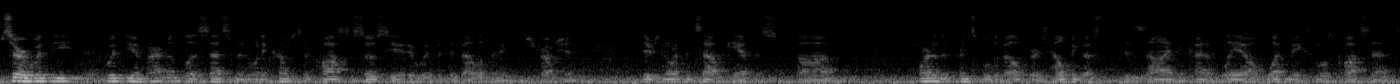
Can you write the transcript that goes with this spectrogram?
Sir, with the, with the environmental assessment, when it comes to cost associated with the development and construction, there's north and south campus. Um, Part of the principal developer is helping us design and kind of lay out what makes most cost sense.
